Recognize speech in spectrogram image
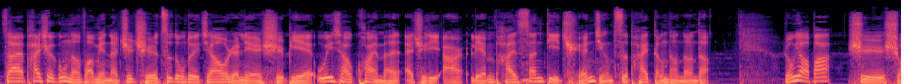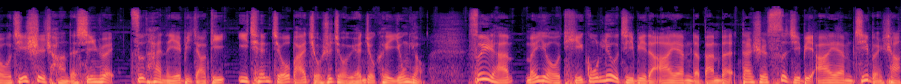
在拍摄功能方面呢，支持自动对焦、人脸识别、微笑快门、HDR、连拍、3D 全景自拍等等等等。荣耀八是手机市场的新锐，姿态呢也比较低，一千九百九十九元就可以拥有。虽然没有提供六 GB 的 IM 的版本，但是四 GB IM 基本上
